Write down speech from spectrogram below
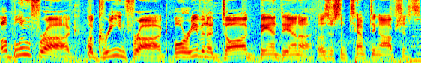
a blue frog, a green frog, or even a dog bandana. Those are some tempting options.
